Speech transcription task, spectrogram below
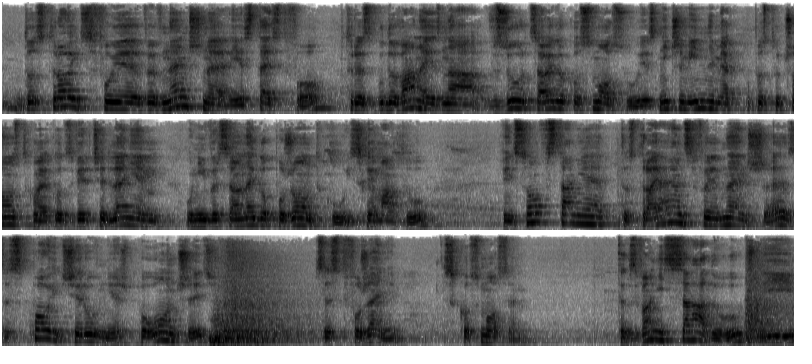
dostroić swoje wewnętrzne jestestwo, które zbudowane jest na wzór całego kosmosu, jest niczym innym jak po prostu cząstką, jak odzwierciedleniem uniwersalnego porządku i schematu, więc są w stanie, dostrajając swoje wnętrze, zespoić się również, połączyć ze stworzeniem, z kosmosem tak zwani sadu, czyli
